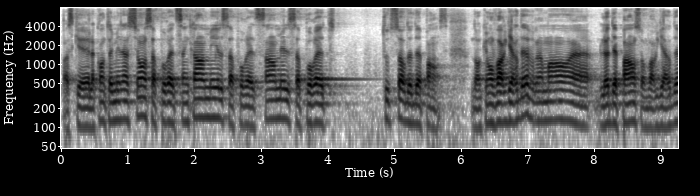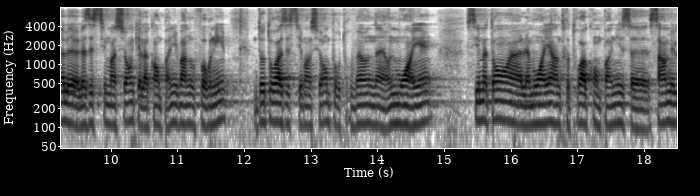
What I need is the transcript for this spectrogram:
Parce que la contamination, ça pourrait être 50 000, ça pourrait être 100 000, ça pourrait être toutes sortes de dépenses. Donc, on va regarder vraiment euh, les dépenses, on va regarder les estimations que la compagnie va nous fournir, deux, trois estimations pour trouver un, moyen. Si, mettons, euh, le moyen entre trois compagnies, c'est 100 000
